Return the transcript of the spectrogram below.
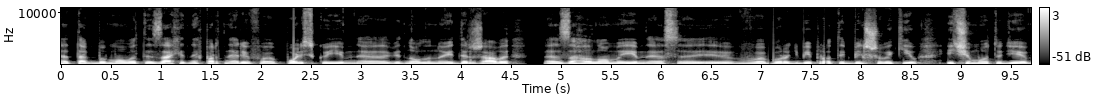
е, так би мовити, західних партнерів е, польської е, відновленої держави е, загалом і е, е, в боротьбі проти більшовиків, і чому тоді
